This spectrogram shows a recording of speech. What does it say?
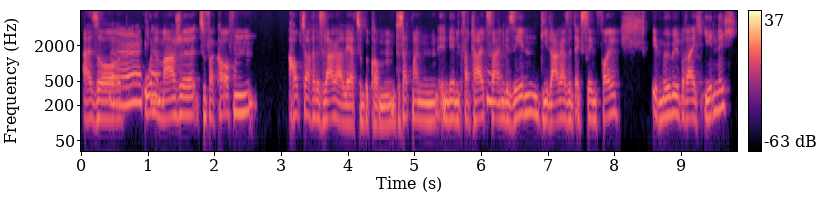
Also mhm, ohne Marge zu verkaufen, Hauptsache das Lager leer zu bekommen. Das hat man in den Quartalzahlen mhm. gesehen. Die Lager sind extrem voll. Im Möbelbereich ähnlich.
